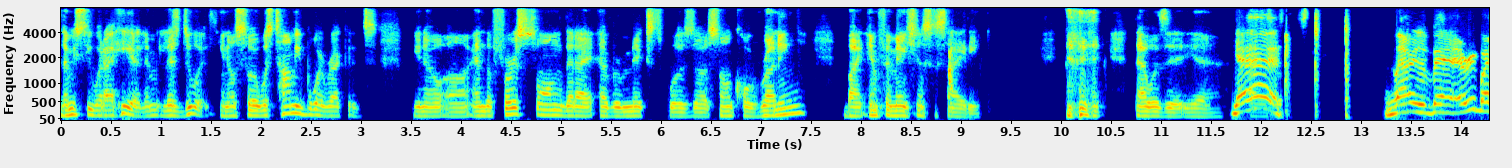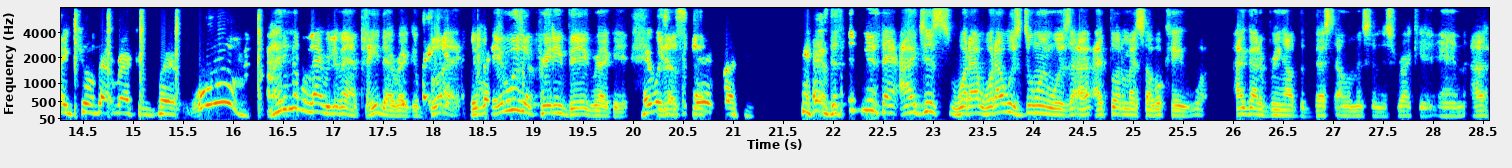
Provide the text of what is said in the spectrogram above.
let me see what I hear. Let me let's do it. You know, so it was Tommy Boy Records. You know, uh, and the first song that I ever mixed was a song called "Running" by Information Society. that was it. Yeah. Yes. Larry Levan, everybody killed that record, but woo! I didn't know Larry Levan played that record, but it, it was a pretty big record. It was you know, a so, big record. Yes. The thing is that I just what I what I was doing was I, I thought to myself, okay, what I got to bring out the best elements in this record. And I,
